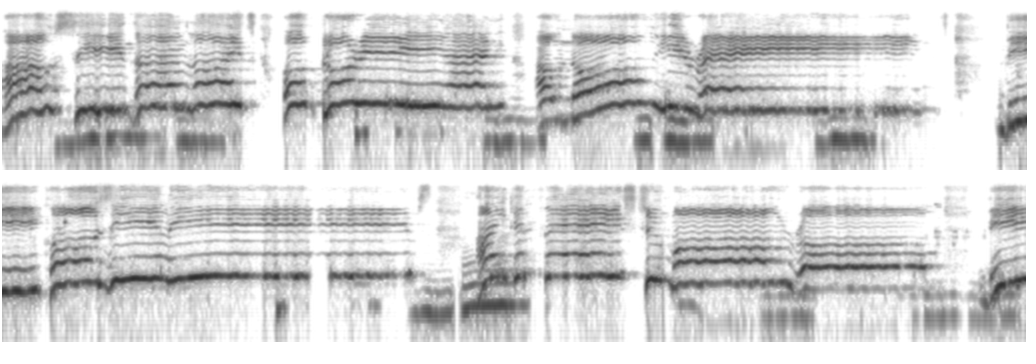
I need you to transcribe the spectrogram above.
I'll see the lights of glory and I'll know he reigns because he lives. I mm-hmm. can face tomorrow because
